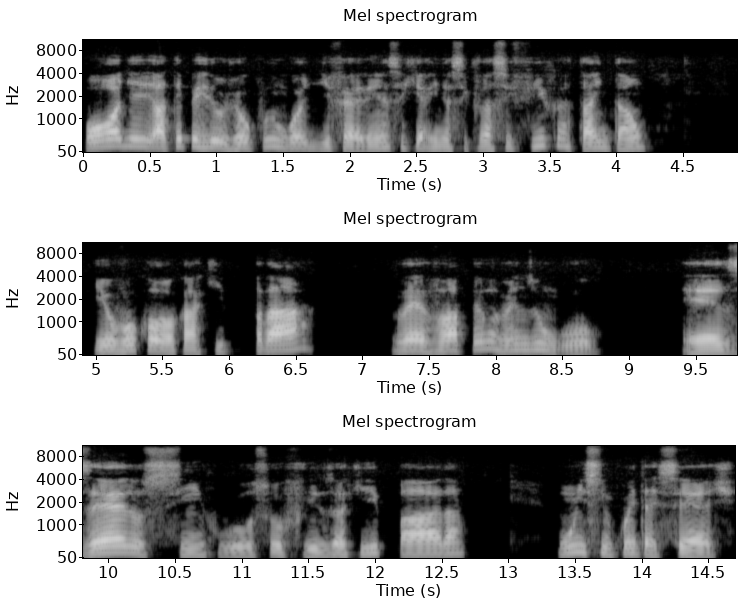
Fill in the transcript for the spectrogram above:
Pode até perder o jogo por um gol de diferença que ainda se classifica, tá? Então, eu vou colocar aqui para levar pelo menos um gol. É 0,5 gols sofridos aqui para 1,57,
